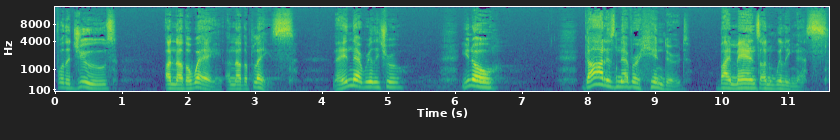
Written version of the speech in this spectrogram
for the Jews another way, another place. Now, isn't that really true? You know, God is never hindered by man's unwillingness.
